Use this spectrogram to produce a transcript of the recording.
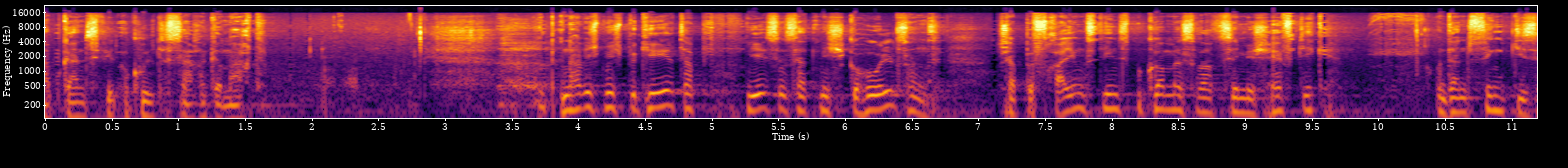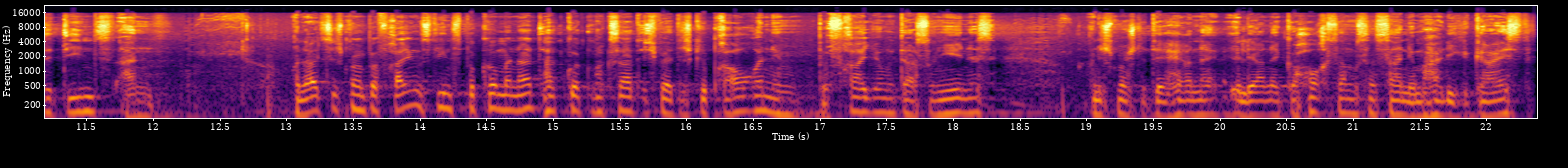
Habe ganz viel okkulte Sachen gemacht. Dann habe ich mich bekehrt, hab, Jesus hat mich geholt und ich habe Befreiungsdienst bekommen, es war ziemlich heftig. Und dann fing dieser Dienst an. Und als ich meinen Befreiungsdienst bekommen hat, hat Gott mir gesagt, ich werde dich gebrauchen in Befreiung, das und jenes. Und ich möchte der Herr lernen, gehorsam zu sein im Heiligen Geist.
